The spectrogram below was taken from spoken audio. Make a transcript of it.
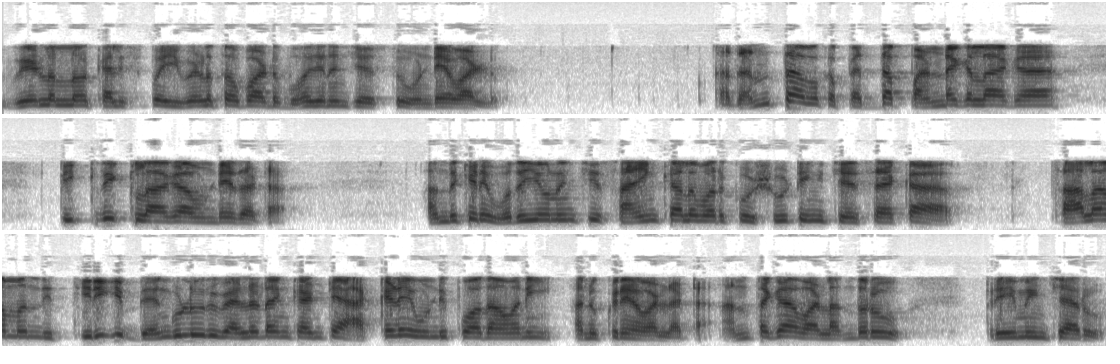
వీళ్ళలో కలిసిపోయి వీళ్ళతో పాటు భోజనం చేస్తూ ఉండేవాళ్ళు అదంతా ఒక పెద్ద పండగలాగా పిక్నిక్ లాగా ఉండేదట. అందుకని ఉదయం నుంచి సాయంకాలం వరకు షూటింగ్ చేశాక చాలా మంది తిరిగి బెంగళూరు వెళ్ళడం కంటే అక్కడే ఉండిపోదామని అనుకునేవాళ్ళట. అంతగా వాళ్ళందరూ ప్రేమించారు.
